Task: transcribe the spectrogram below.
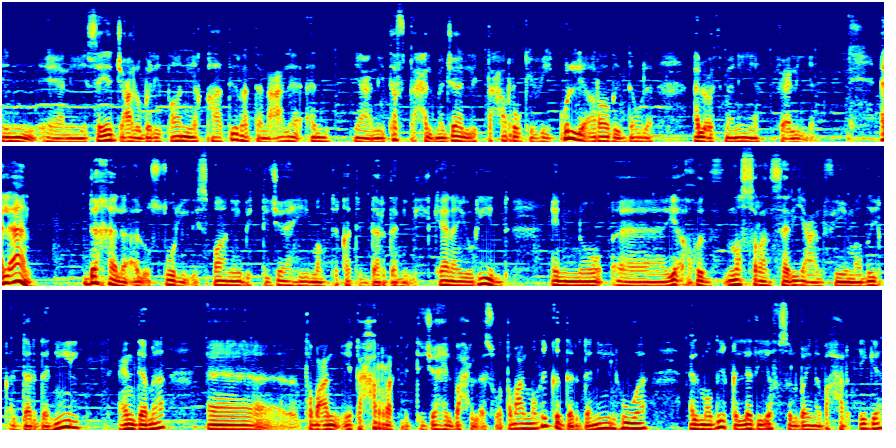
إن يعني سيجعل بريطانيا قادرة على أن يعني تفتح المجال للتحرك في كل أراضي الدولة العثمانية فعليا. الآن دخل الأسطول الإسباني باتجاه منطقة الدردنيل. كان يريد أنه آه، يأخذ نصرا سريعا في مضيق الدردنيل عندما طبعا يتحرك باتجاه البحر الأسود. طبعا مضيق الدردنيل هو المضيق الذي يفصل بين بحر إيجا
